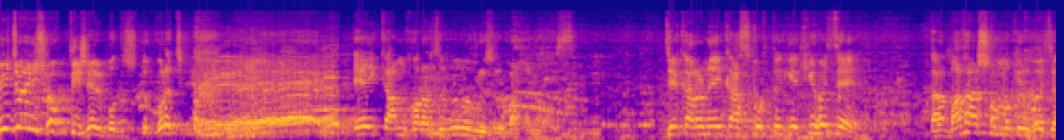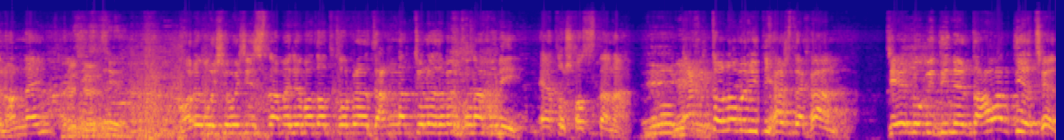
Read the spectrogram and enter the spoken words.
বিজয়ী শক্তি হিসেবে প্রতিষ্ঠিত করেছে। এই কাম করার জন্য নবী রাসূল পাঠানো হয়েছে। যে কারণে এই কাজ করতে গিয়ে কি হয়েছে? তারা বাধার সম্মুখীন হয়েছেন নাই? ঘরে বসে বসে ইসলামের ইবাদত করবে জান্নাত চলে যাবেন কোনাকুনি এত সস্তা না। একটা নবীর ইতিহাস দেখান। যে নবী দিনের দাওয়াত দিয়েছেন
